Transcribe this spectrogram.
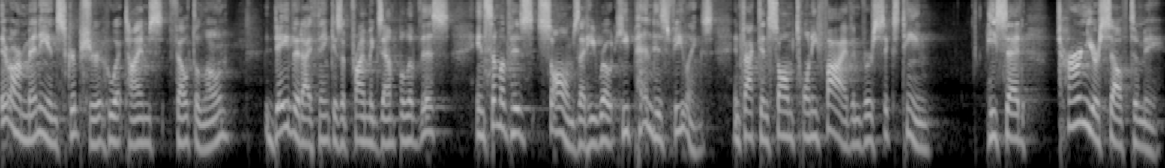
There are many in scripture who at times felt alone. David, I think, is a prime example of this. In some of his Psalms that he wrote, he penned his feelings. In fact, in Psalm 25, in verse 16, he said, Turn yourself to me,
